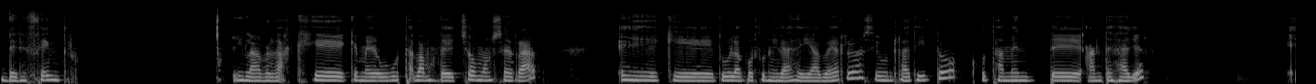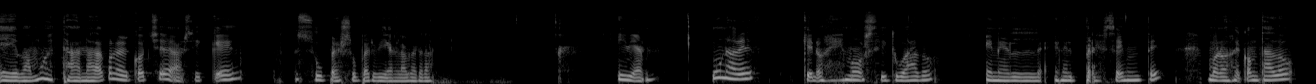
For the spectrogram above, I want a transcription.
del centro. y la verdad es que, que me gusta. Vamos, de hecho, Montserrat, eh, que tuve la oportunidad de ir a verlo hace un ratito, justamente antes de ayer. Eh, vamos, está nada con el coche, así que súper, súper bien, la verdad. Y bien, una vez que nos hemos situado en el, en el presente, bueno, os he contado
